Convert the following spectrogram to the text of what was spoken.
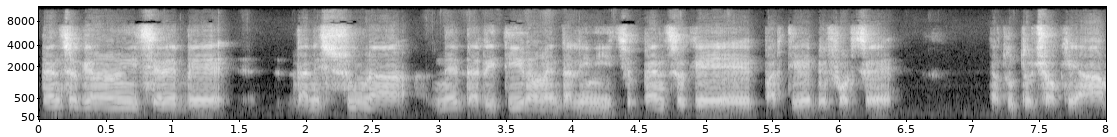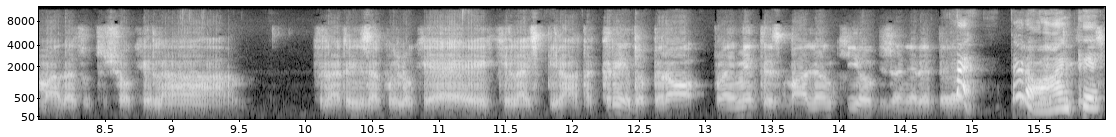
penso che non inizierebbe da nessuna, né dal ritiro né dall'inizio, penso che partirebbe forse da tutto ciò che ama, da tutto ciò che l'ha, che l'ha resa quello che è e che l'ha ispirata. Credo, però probabilmente sbaglio anch'io, bisognerebbe... Beh, però anche,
